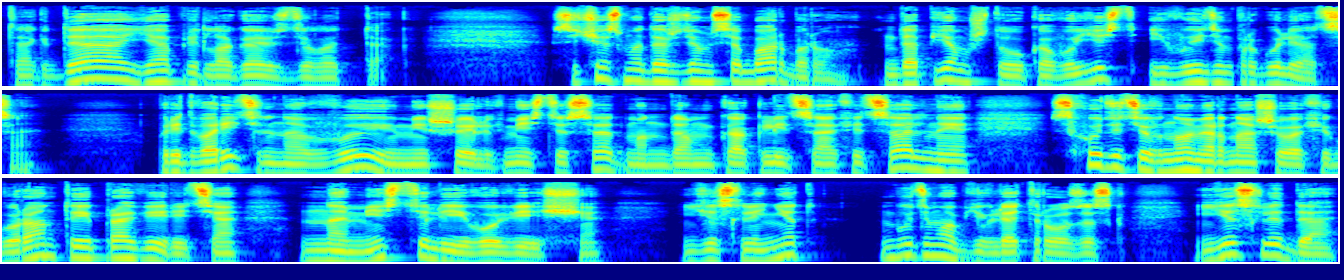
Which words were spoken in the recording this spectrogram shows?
Тогда я предлагаю сделать так. Сейчас мы дождемся Барбару, допьем, что у кого есть, и выйдем прогуляться. Предварительно вы, Мишель, вместе с Эдмондом, как лица официальные, сходите в номер нашего фигуранта и проверите, на месте ли его вещи. Если нет, будем объявлять розыск. Если да,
